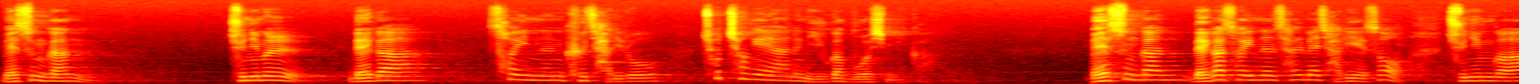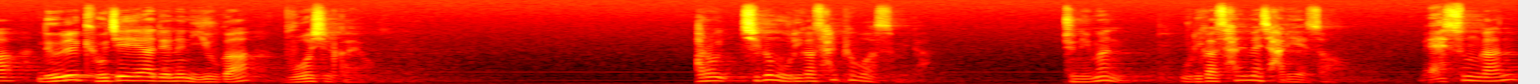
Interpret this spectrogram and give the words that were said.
매 순간 주님을 내가 서 있는 그 자리로 초청해야 하는 이유가 무엇입니까? 매 순간 내가 서 있는 삶의 자리에서 주님과 늘 교제해야 되는 이유가 무엇일까요? 바로 지금 우리가 살펴보았습니다. 주님은 우리가 삶의 자리에서 매 순간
